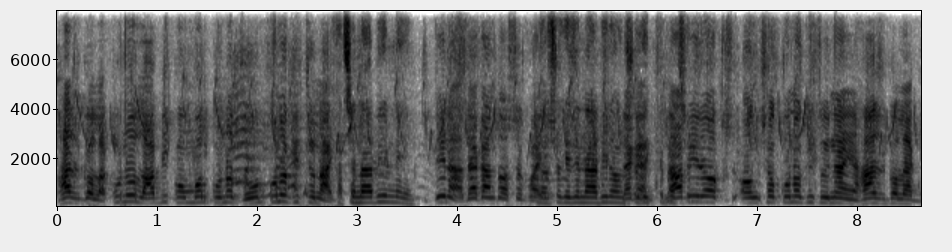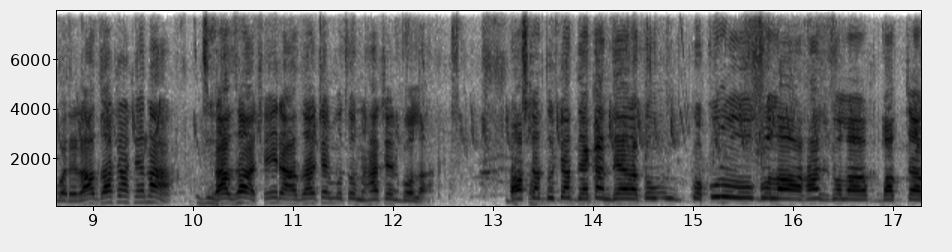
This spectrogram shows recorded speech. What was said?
হাঁস গলা কোনো লাভি কম্বল কোনো জোল কোনো কিছু নাই। আচ্ছা নাভির নেই। জি না দেখান দর্শক ভাই। দর্শক এই যে নাভির অংশ দেখতে পাচ্ছেন। নাভির অংশ- কোনো কিছু নাই হাঁস গলা একবারে। রাজহাঁস আসে না? জি। রাজহাঁস এই রাজহাঁসের মতন হাঁসের গলা। বাচ্চা দুটা দেখান যে এরকম কখনো গলা হাঁস গলা বাচ্চা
